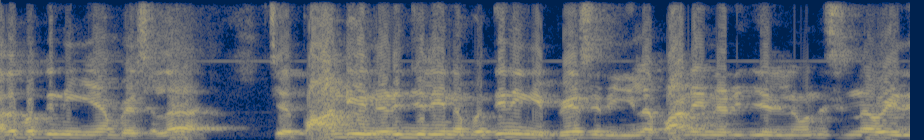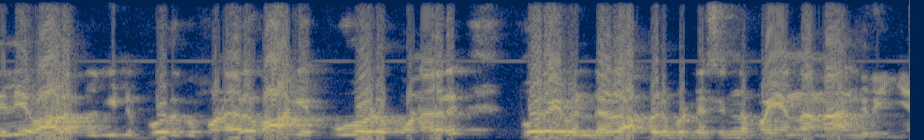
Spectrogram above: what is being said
அதை பத்தி நீங்க ஏன் பேசல? சரி பாண்டிய நெடுஞ்செழியனை பத்தி நீங்க பேசுறீங்களா பாண்டிய நெடுஞ்செழியன் வந்து சின்ன வயதிலேயே வாழை தூக்கிட்டு போருக்கு போனாரு வாகை பூவோட போனாரு போரை வென்றாரு. அப்படிப்பட்ட சின்ன பையன் தான் நாங்குறீங்க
